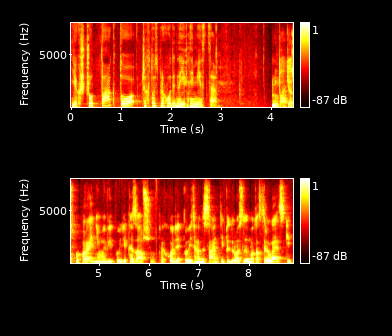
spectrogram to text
якщо так, то чи хтось приходить на їхнє місце? Ну так я ж попередньому відповіді казав, що приходять повітряно-десантні підрозділи мотострілецькі.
